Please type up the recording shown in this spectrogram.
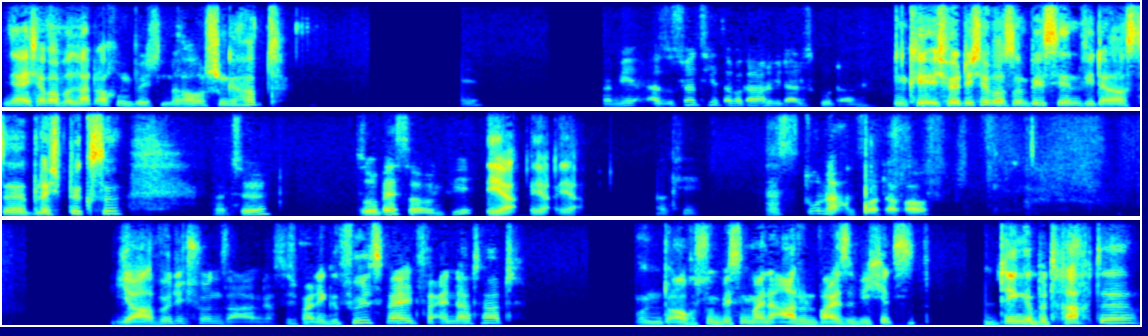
Ja, ich habe aber gerade auch ein bisschen Rauschen gehabt. Bei mir, also es hört sich jetzt aber gerade wieder alles gut an. Okay, ich höre dich aber so ein bisschen wieder aus der Blechbüchse. Warte. So besser irgendwie? Ja, ja, ja. Okay. Hast du eine Antwort darauf? Ja, würde ich schon sagen, dass sich meine Gefühlswelt verändert hat. Und auch so ein bisschen meine Art und Weise, wie ich jetzt Dinge betrachte.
